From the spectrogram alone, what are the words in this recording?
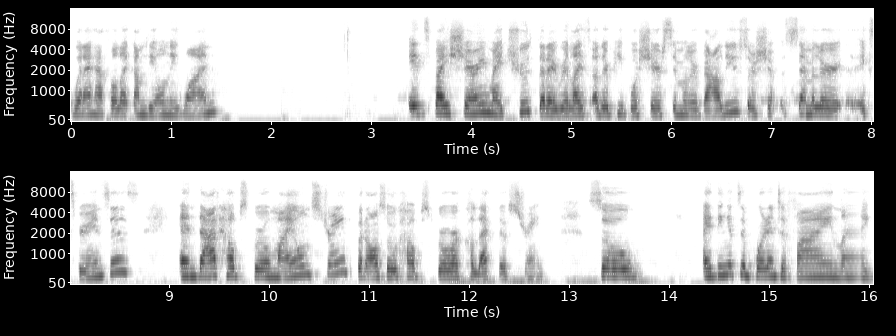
when I have felt like I'm the only one, it's by sharing my truth that I realize other people share similar values or sh- similar experiences. And that helps grow my own strength, but also helps grow our collective strength. So I think it's important to find like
